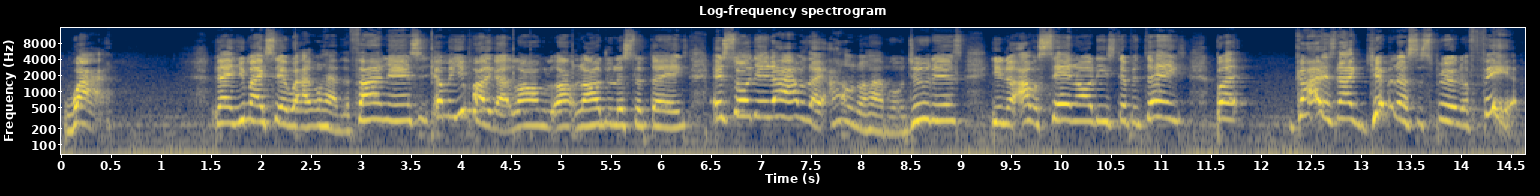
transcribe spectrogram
Why? Then you might say, well, I don't have the finances. I mean, you probably got a long, long laundry list of things. And so did I. I was like, I don't know how I'm going to do this. You know, I was saying all these different things, but God has not given us the spirit of fear.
